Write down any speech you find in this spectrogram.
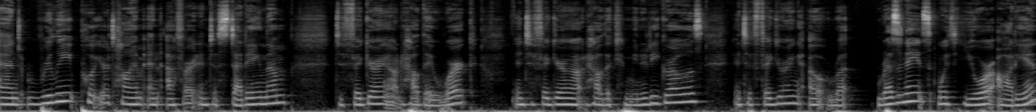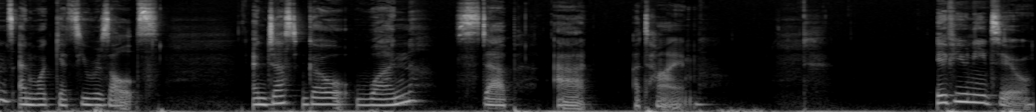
and really put your time and effort into studying them, to figuring out how they work, into figuring out how the community grows, into figuring out what resonates with your audience and what gets you results. And just go one step at a time. If you need to,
